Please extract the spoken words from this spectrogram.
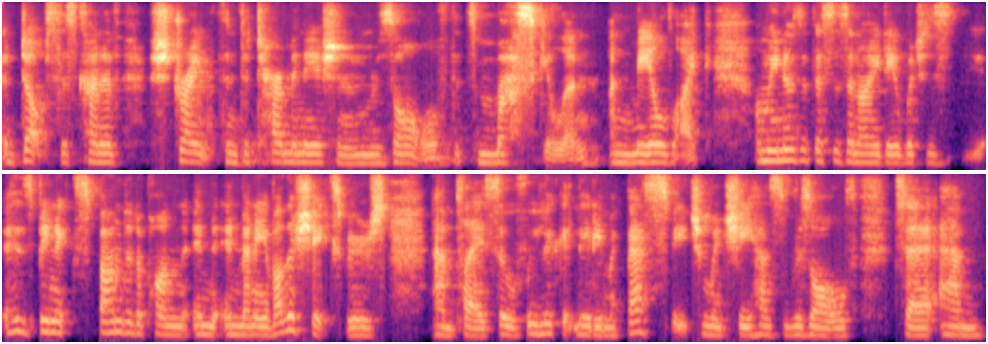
adopts this kind of strength and determination and resolve that's masculine and male like and we know that this is an idea which is has been expanded upon in in many of other shakespeare's um, plays. So if we look at lady macbeth's speech in which she has resolve to um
